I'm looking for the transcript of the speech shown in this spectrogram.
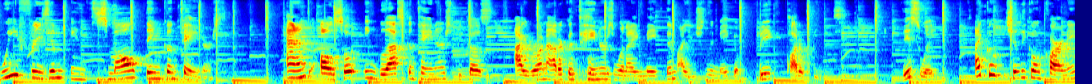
we freeze them in small thin containers and also in glass containers because I run out of containers when I make them. I usually make a big pot of beans. This way, I cook chili con carne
